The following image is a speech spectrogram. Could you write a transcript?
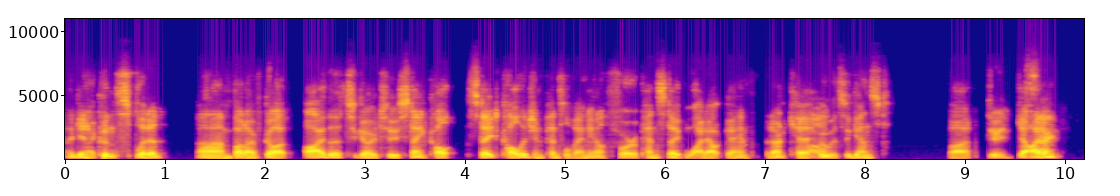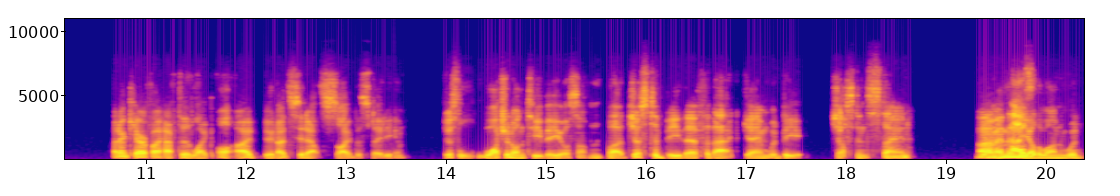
Again, I couldn't split it, um, but I've got either to go to State, Col- State College in Pennsylvania for a Penn State whiteout game. I don't care oh. who it's against, but dude, yeah, same. I don't. I don't care if I have to like. Oh, I dude, I'd sit outside the stadium, just watch it on TV or something. But just to be there for that game would be just insane. Yeah, um, and then the other one would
